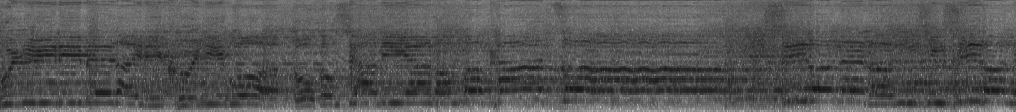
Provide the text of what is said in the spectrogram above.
为你欲来离。开我，都讲啥物也拢无卡纸。失恋的人像失恋的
